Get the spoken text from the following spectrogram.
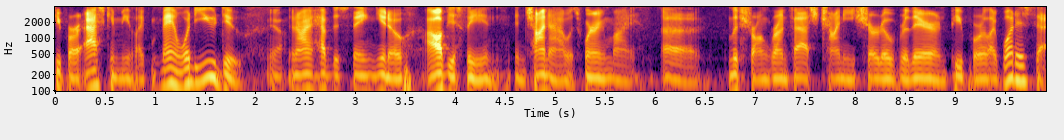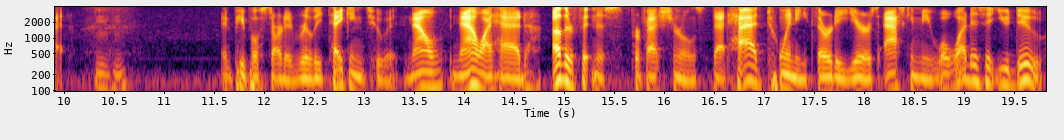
people are asking me like, man, what do you do? Yeah. And I have this thing, you know, obviously in, in China, I was wearing my uh, Lift Strong, Run Fast Chinese shirt over there, and people were like, what is that? And people started really taking to it. Now, now I had other fitness professionals that had 20, 30 years asking me, well, what is it you do?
